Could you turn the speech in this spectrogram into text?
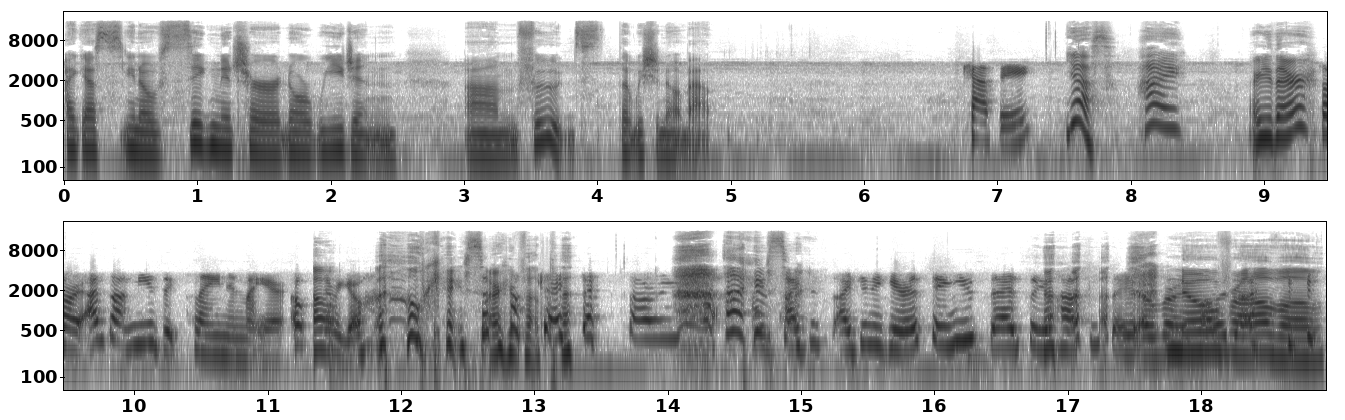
I guess you know signature Norwegian um, foods that we should know about? Cathy, Yes. Hi. Are you there? sorry, I've got music playing in my ear. Oh, Oh. there we go. okay. Sorry about okay, that. sorry. I, I sorry. just I didn't hear a thing you said, so you'll have to say it over. I No problem.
